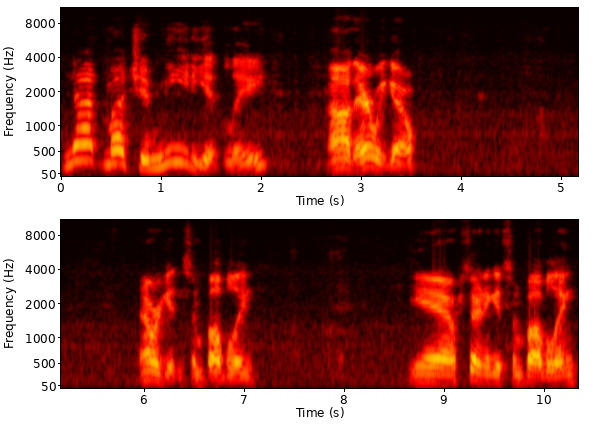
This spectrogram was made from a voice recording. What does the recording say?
Not much immediately. Ah, there we go. Now we're getting some bubbling. Yeah, we're starting to get some bubbling.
